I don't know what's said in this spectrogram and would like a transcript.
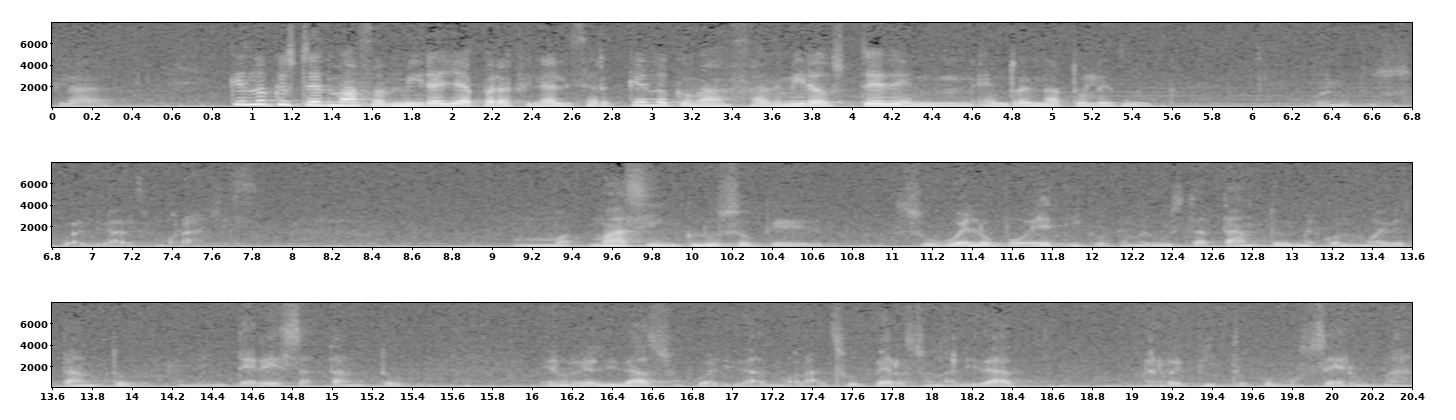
Claro. ¿Qué es lo que usted más admira ya para finalizar? ¿Qué es lo que más admira usted en, Renato Leduc? Bueno, pues sus cualidades morales. más incluso que su vuelo poético que me gusta tanto y me conmueve tanto, que me interesa tanto, en realidad su cualidad moral, su personalidad, me repito, como ser humano.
